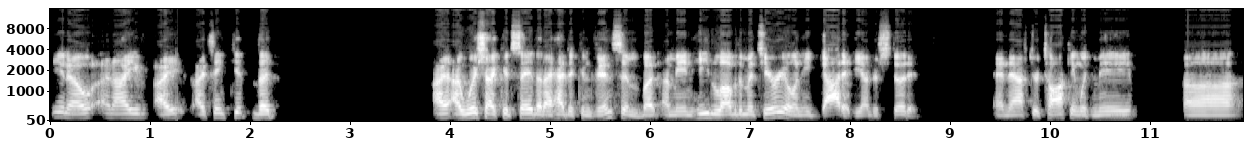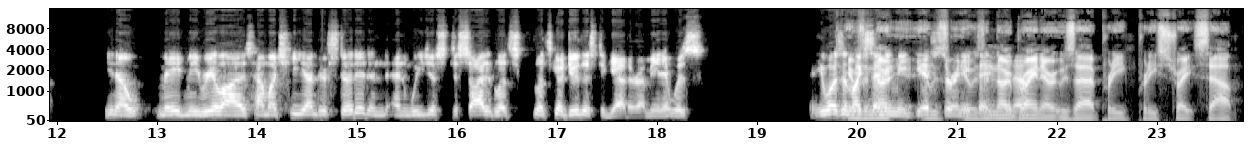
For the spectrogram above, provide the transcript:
you know, and I, I, I think it, that I, I wish I could say that I had to convince him, but I mean, he loved the material and he got it. He understood it. And after talking with me, uh, you know, made me realize how much he understood it, and and we just decided let's let's go do this together. I mean, it was he wasn't It like was sending no- me gifts was- or anything. It was a you know? no-brainer. It was uh, pretty pretty straight setup.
